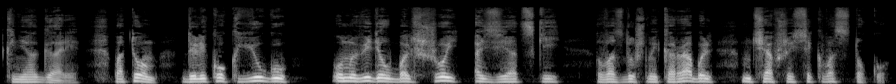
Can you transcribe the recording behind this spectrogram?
к Ниагаре. Потом, далеко к югу, он увидел большой азиатский воздушный корабль, мчавшийся к востоку.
